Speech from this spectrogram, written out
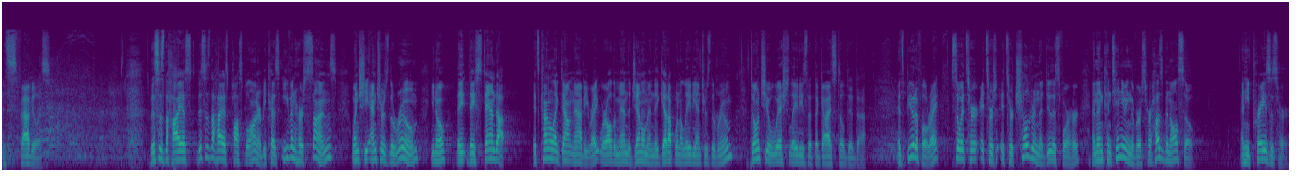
It's fabulous. This is the highest this is the highest possible honor because even her sons when she enters the room, you know, they, they stand up it's kind of like Downton Abbey, right? Where all the men, the gentlemen, they get up when a lady enters the room. Don't you wish, ladies, that the guy still did that? It's beautiful, right? So it's her, it's, her, it's her children that do this for her. And then continuing the verse, her husband also. And he praises her.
